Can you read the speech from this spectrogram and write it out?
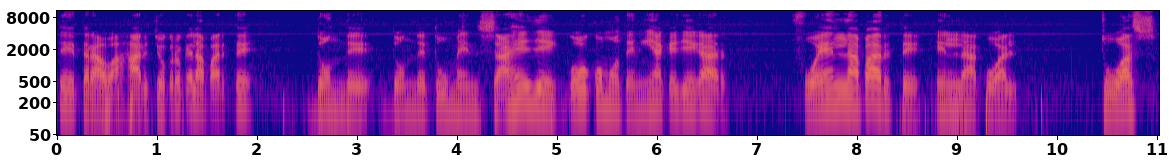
de trabajar. Yo creo que la parte donde, donde tu mensaje llegó como tenía que llegar fue en la parte en la cual tú has,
